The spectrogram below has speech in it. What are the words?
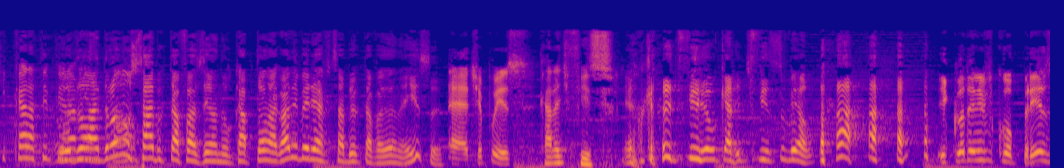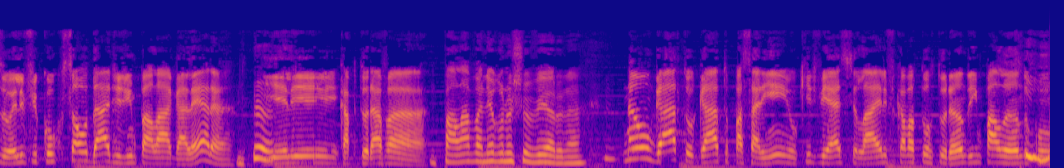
que cara O temperamental. ladrão não sabe o que tá fazendo. O capitão agora deveria saber o que tá fazendo, é isso? É, tipo isso. Cara difícil. É um cara difícil, é um cara difícil mesmo. E quando ele ficou preso, ele ficou com saudade de empalar a galera. e ele capturava. Empalava nego no chuveiro, né? Não, gato, gato, passarinho, o que viesse lá, ele ficava torturando e empalando Que com,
